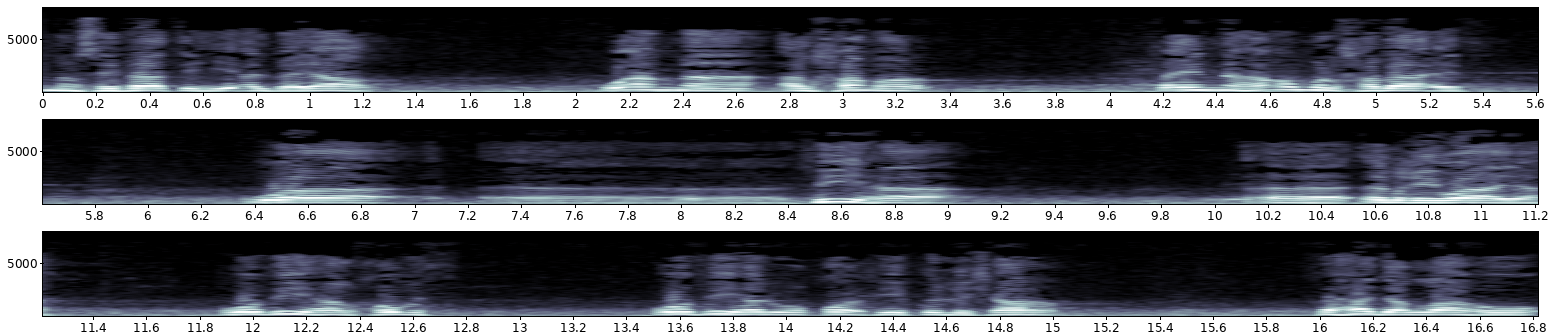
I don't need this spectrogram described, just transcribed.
من صفاته البياض. وأما الخمر فإنها أم الخبائث وفيها آه، الغواية وفيها الخبث وفيها الوقوع في كل شر. فهدى الله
